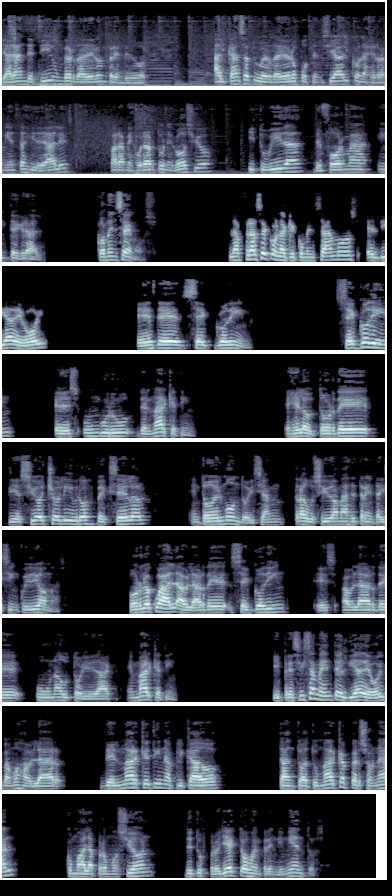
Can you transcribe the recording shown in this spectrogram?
que harán de ti un verdadero emprendedor. Alcanza tu verdadero potencial con las herramientas ideales para mejorar tu negocio y tu vida de forma integral. Comencemos. La frase con la que comenzamos el día de hoy es de Seth Godin. Seth Godin es un gurú del marketing. Es el autor de 18 libros bestseller en todo el mundo y se han traducido a más de 35 idiomas. Por lo cual, hablar de Seth Godin es hablar de una autoridad en marketing. Y precisamente el día de hoy vamos a hablar del marketing aplicado tanto a tu marca personal como a la promoción de tus proyectos o emprendimientos.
